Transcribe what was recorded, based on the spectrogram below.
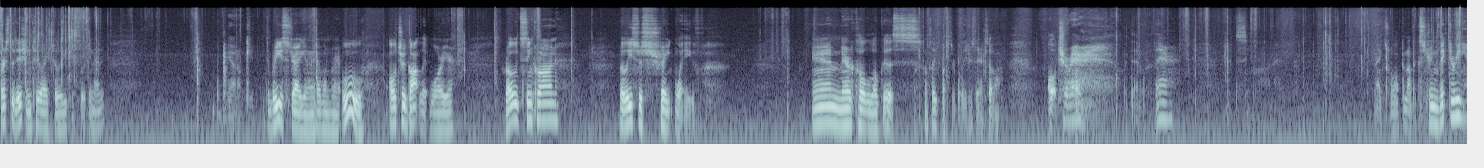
First edition too, actually, just looking at it. Yeah, I don't care. Debris Dragon, I have one right. Ooh! Ultra Gauntlet Warrior. Road Synchron. Release Restraint Wave. And Miracle Locust. Looks like Buster Blader's there, so. Ultra Rare. Put that over there. Synchron. Next we'll open up Extreme Victory.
